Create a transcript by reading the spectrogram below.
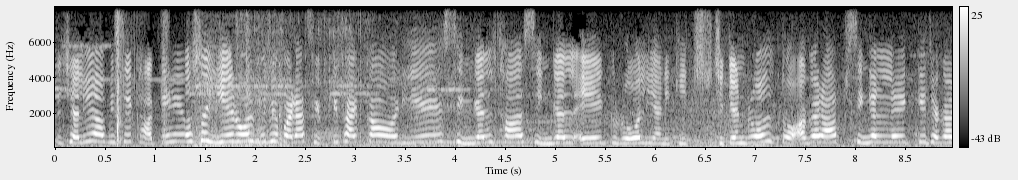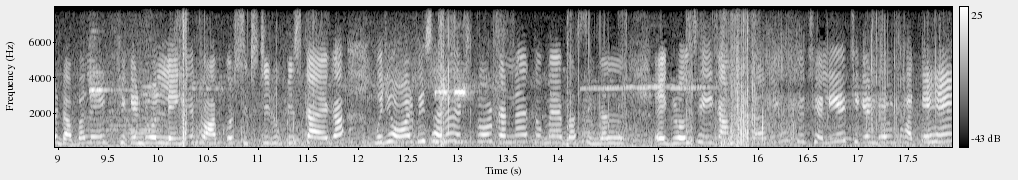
तो चलिए अब इसे खाते हैं। दोस्तों, ये रोल मुझे पड़ा 55 का और ये सिंगल था सिंगल एग रोल यानी कि चिकन रोल तो अगर आप सिंगल एग की जगह डबल एग चिकन रोल लेंगे तो आपको सिक्सटी रुपीज़ का आएगा। मुझे और भी सारा एक्सप्लोर करना है तो मैं बस सिंगल एग रोल से ही कर रही हूँ तो चलिए चिकन रोल खाते हैं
